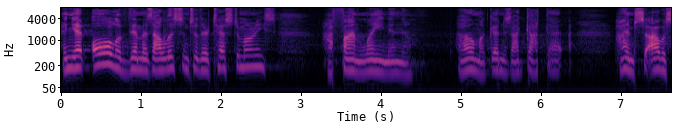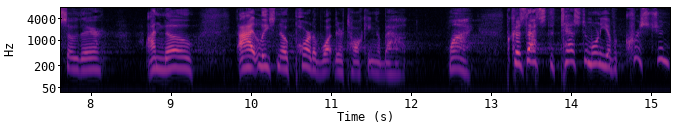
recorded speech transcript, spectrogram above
And yet, all of them, as I listen to their testimonies, I find Lane in them. Oh my goodness, I got that. I, am so, I was so there. I know, I at least know part of what they're talking about. Why? Because that's the testimony of a Christian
